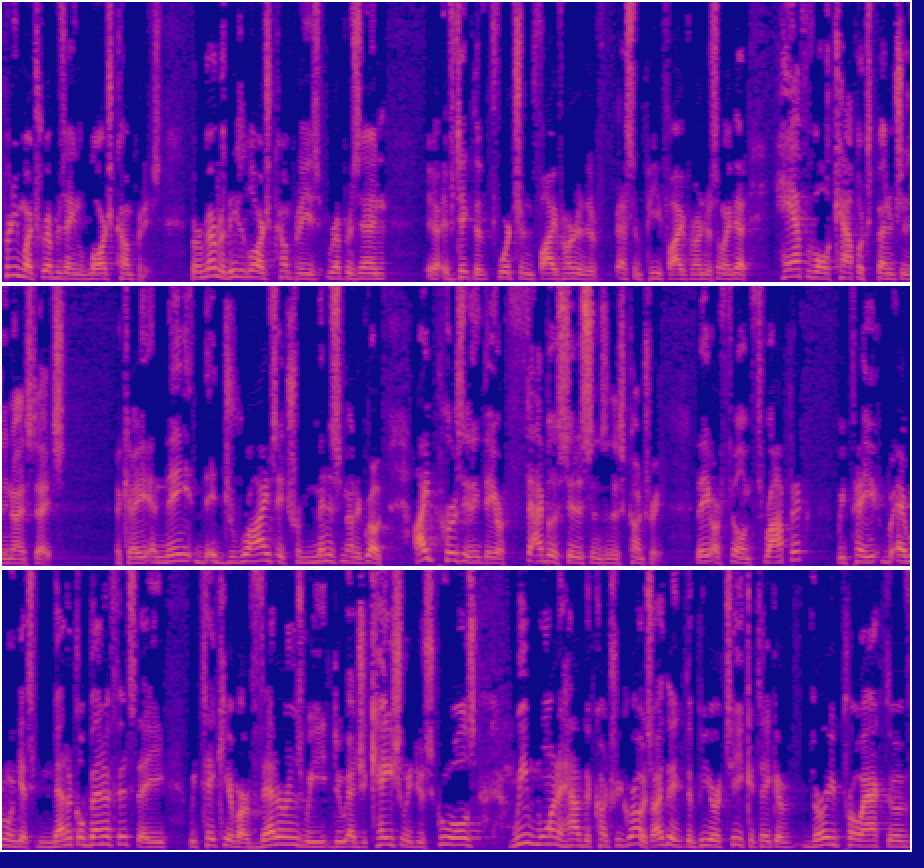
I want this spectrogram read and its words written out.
pretty much representing large companies. But remember, these large companies represent, uh, if you take the Fortune 500, the S&P 500, something like that, half of all capital expenditure in the United States. Okay, and they, it drives a tremendous amount of growth. I personally think they are fabulous citizens in this country. They are philanthropic. We pay, everyone gets medical benefits. They, we take care of our veterans. We do education. We do schools. We want to have the country grow. So I think the BRT can take a very proactive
